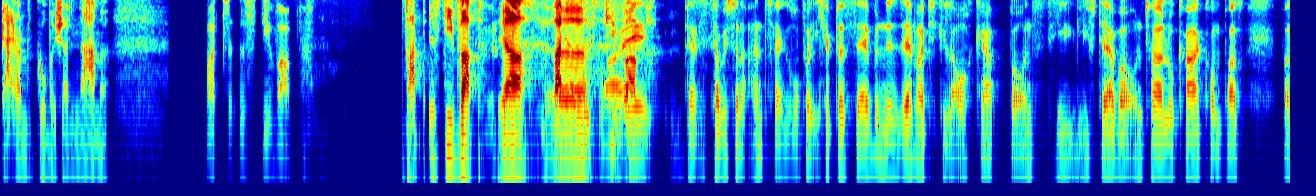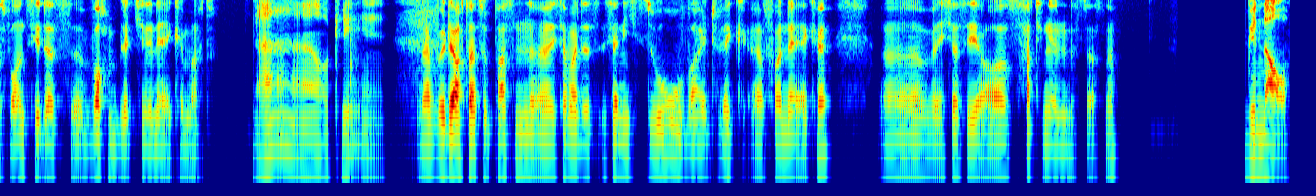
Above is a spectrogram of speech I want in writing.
ganz komischer Name. Was ist die WAP? WAP ist die WAP, ja. Was äh, ist- die WAP. das ist, glaube ich, so eine Anzeigegruppe. Ich habe dasselbe, denselben Artikel auch gehabt. Bei uns lief der aber unter Lokalkompass, was bei uns hier das äh, Wochenblättchen in der Ecke macht. ah, okay. Na, würde auch dazu passen, äh, ich sag mal, das ist ja nicht so weit weg äh, von der Ecke. Wenn ich das sehe, aus Hattingen ist das, ne? Genau.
